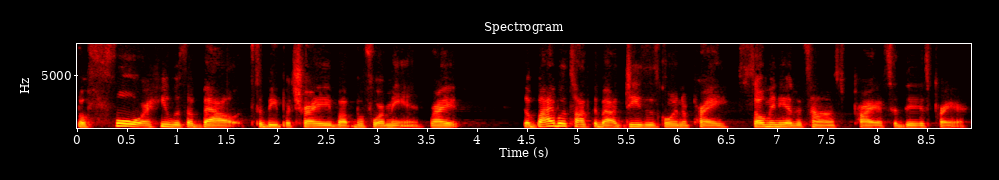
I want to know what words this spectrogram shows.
before he was about to be betrayed but before men, right? The Bible talked about Jesus going to pray so many other times prior to this prayer,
